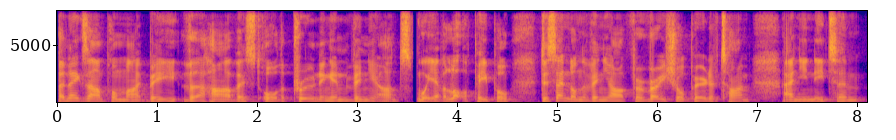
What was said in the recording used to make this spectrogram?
An example might be the harvest or the pruning in vineyards, where you have a lot of people descend on the vineyard for a very short period of time and you need to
